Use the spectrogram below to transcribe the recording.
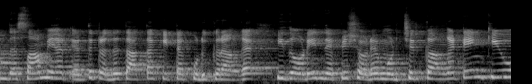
அந்த சாமியார் எடுத்துட்டு வந்து தாத்தா கிட்ட கொடுக்குறாங்க. இதோட இந்த எபிசோட முடிச்சிருக்காங்க. தேங்க்யூ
